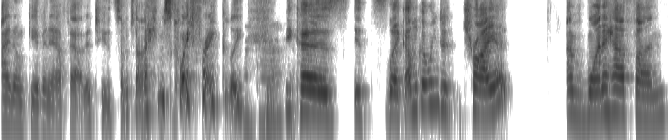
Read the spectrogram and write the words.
I don't give an F attitude sometimes, quite frankly, uh-huh. because it's like I'm going to try it. I want to have fun.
